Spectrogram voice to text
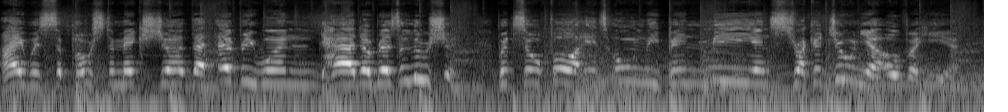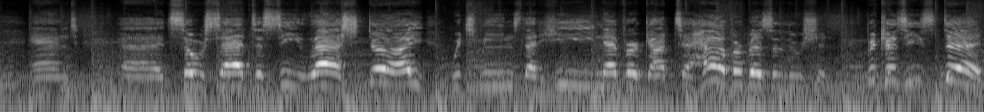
I was supposed to make sure that everyone had a resolution, but so far it's only been me and Strucker Jr. over here. And uh, it's so sad to see Lash die, which means that he never got to have a resolution because he's dead.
